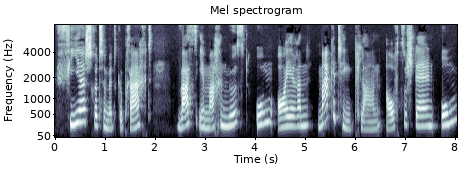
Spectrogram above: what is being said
vier Schritte mitgebracht, was ihr machen müsst, um euren Marketingplan aufzustellen, um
